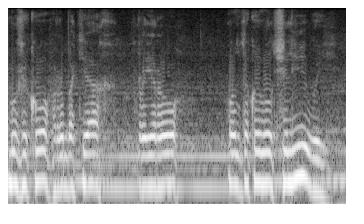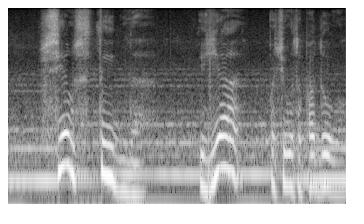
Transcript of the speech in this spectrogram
мужиков, работяг, фраеров, он такой молчаливый, всем стыдно. Я почему-то подумал,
